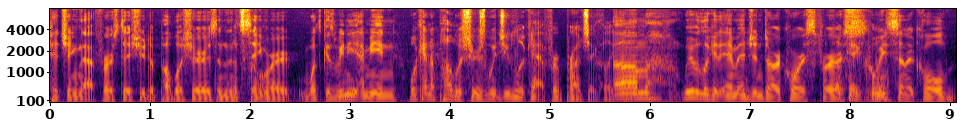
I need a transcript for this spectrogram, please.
pitching that first issue to publishers, and then That's seeing cool. where what's because we need. I mean, What kind of publishers would you look at for a project like that? Um, we would look at Image and Dark Horse first. Okay, cool. We sent a cold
